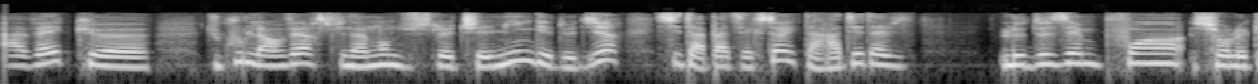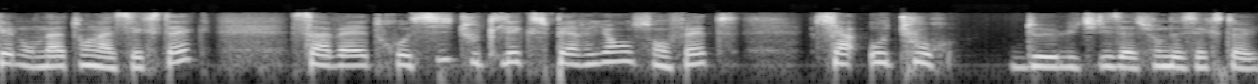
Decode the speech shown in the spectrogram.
avec euh, du coup l'inverse finalement du slut shaming et de dire si t'as pas de sextoy, t'as raté ta vie. Le deuxième point sur lequel on attend la sextech, ça va être aussi toute l'expérience en fait qu'il y a autour de l'utilisation des sextoys.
